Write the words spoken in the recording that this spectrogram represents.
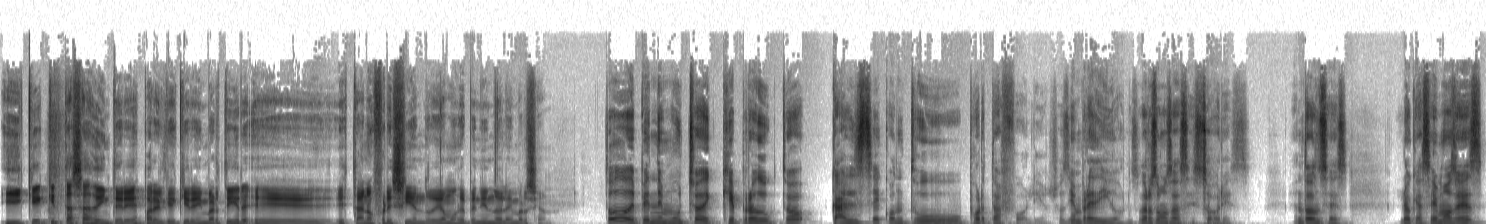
¿Y qué, tasas de interés para el que quiere invertir eh, están ofreciendo, digamos, dependiendo de la inversión? Todo depende mucho de qué producto calce con tu portafolio. Yo siempre digo, nosotros somos asesores. Entonces, lo que hacemos es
